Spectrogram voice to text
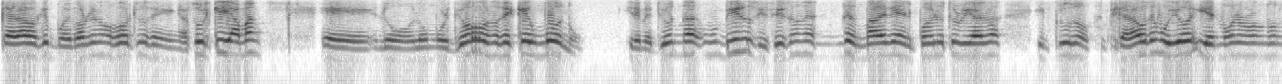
carajo que por el de nosotros, en azul que llaman, eh, lo, lo mordió, no sé qué, un mono y le metió un virus y se hizo una desmadre en el pueblo de Turrialba. Incluso el carajo se murió y el mono no,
